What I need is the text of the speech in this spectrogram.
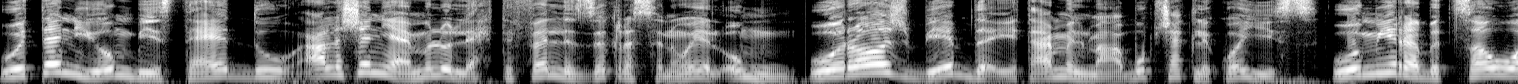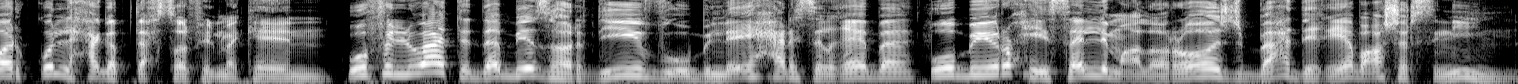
وتاني يوم بيستعدوا علشان يعملوا الاحتفال للذكرى السنويه لأمه. وراج بيبدأ يتعامل مع أبوه بشكل كويس. وميرا بتصور كل حاجة بتحصل في المكان. وفي الوقت ده بيظهر ديف وبنلاقيه حارس الغابة وبيروح يسلم على راج بعد غياب عشر سنين.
